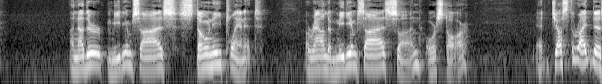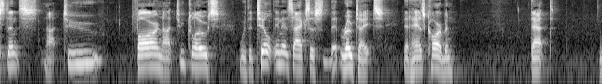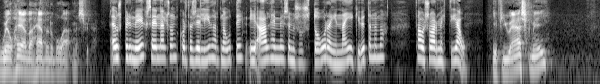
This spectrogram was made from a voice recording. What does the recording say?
another medium sized stony planet around a medium sized sun or star at just the right distance, not too far, not too close, with a tilt in its axis that rotates, that has carbon, that will have a habitable atmosphere. Ef þú spyrir mig, segir Nelson, hvort það sé líð þarna úti í alheimi sem er svo stóra ég næ ekki utanum það, þá er svar mitt já. If you ask me,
